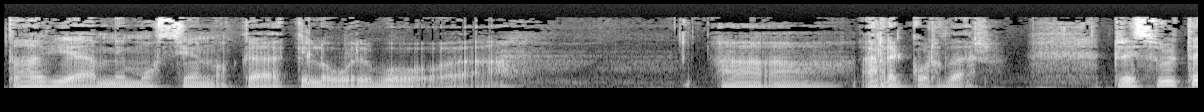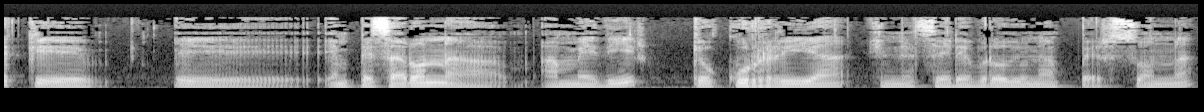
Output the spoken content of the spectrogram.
Todavía me emociono cada que lo vuelvo a, a, recordar. Resulta que eh, empezaron a, medir qué ocurría en el cerebro de una persona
